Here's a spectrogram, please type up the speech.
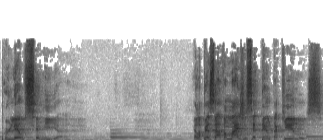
por leucemia. Ela pesava mais de 70 quilos.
